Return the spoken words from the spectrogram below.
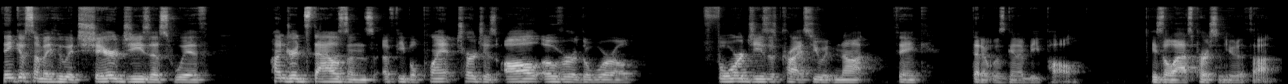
think of somebody who had shared Jesus with hundreds, thousands of people, plant churches all over the world for Jesus Christ, you would not think that it was going to be Paul. He's the last person you'd have thought.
